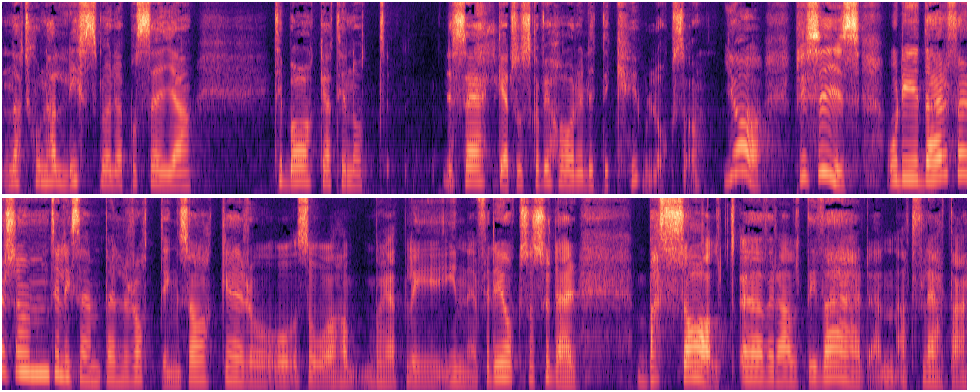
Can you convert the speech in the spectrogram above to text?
nationalism höll jag på att säga. Tillbaka till något säkert så ska vi ha det lite kul också. Ja, precis. Och det är därför som till exempel rottingsaker och, och så har börjat bli inne. För det är också sådär basalt överallt i världen att fläta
